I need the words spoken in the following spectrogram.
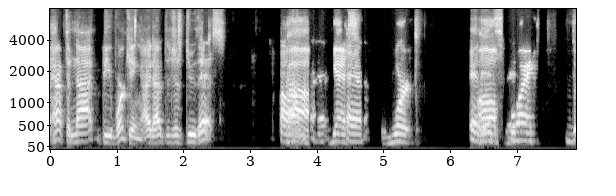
have to not be working. I'd have to just do this. Um, Ah, Yes, and work. and oh it's boy. D-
